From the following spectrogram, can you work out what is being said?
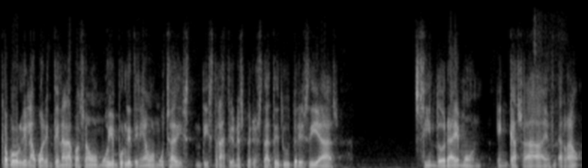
Claro, porque la cuarentena la pasamos muy bien porque teníamos muchas dis- distracciones, pero estate tú tres días sin Doraemon en casa encerrado.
